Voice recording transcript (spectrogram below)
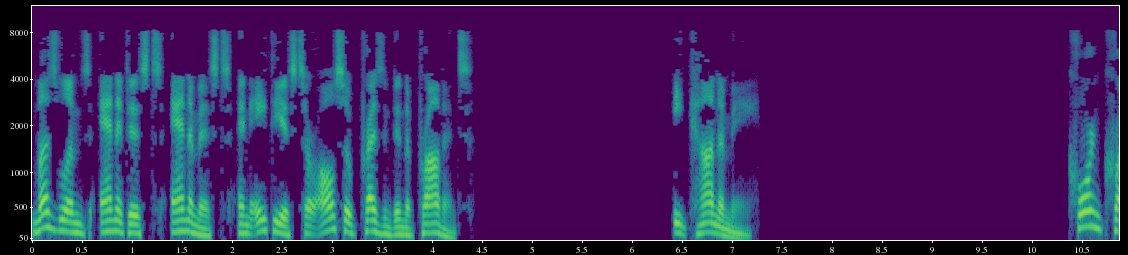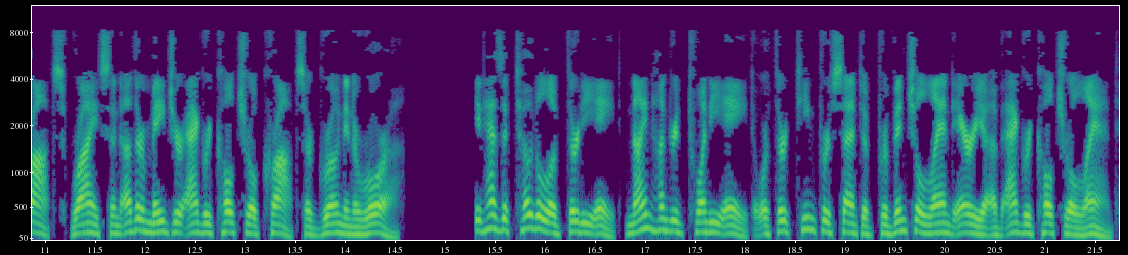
Muslims, Anitists, animists, and atheists are also present in the province. Economy Corn crops, rice and other major agricultural crops are grown in Aurora. It has a total of 38, 928 or 13% of provincial land area of agricultural land.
